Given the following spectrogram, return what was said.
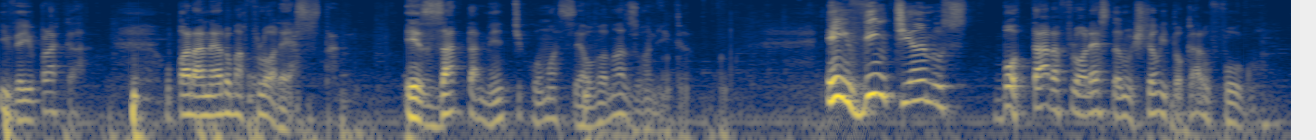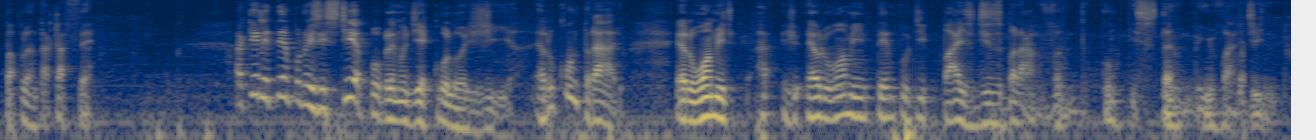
e veio para cá. O Paraná era uma floresta, exatamente como a selva amazônica. Em 20 anos, botaram a floresta no chão e tocaram fogo para plantar café. Aquele tempo não existia problema de ecologia, era o contrário. Era o homem, era o homem em tempo de paz desbravando, conquistando, invadindo.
